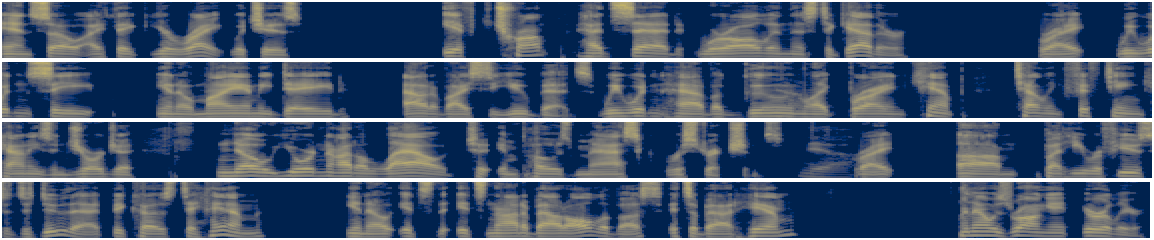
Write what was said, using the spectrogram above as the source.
And so I think you're right, which is if Trump had said we're all in this together, right? We wouldn't see, you know, Miami Dade out of ICU beds. We wouldn't have a goon yeah. like Brian Kemp telling 15 counties in Georgia, no, you're not allowed to impose mask restrictions. Yeah. Right. Um, but he refuses to do that because to him, you know, it's the, it's not about all of us. It's about him. And I was wrong earlier.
